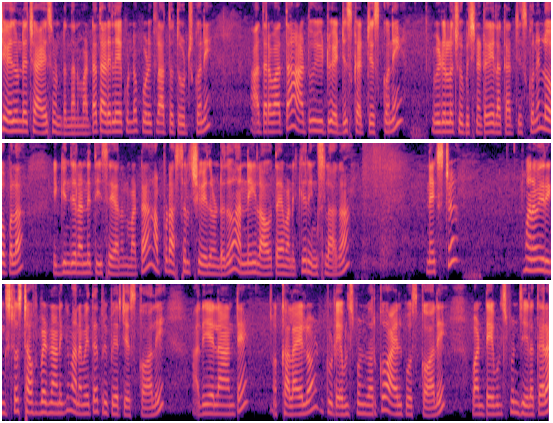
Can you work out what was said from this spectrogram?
చేదు ఉండే ఛాయిస్ ఉంటుందన్నమాట. తడి లేకుండా పొడి క్లాత్తో తుడుచుకొని ఆ తర్వాత అటు ఇటు ఎడ్జెస్ కట్ చేసుకొని వీడియోలో చూపించినట్టుగా ఇలా కట్ చేసుకొని లోపల ఈ గింజలన్నీ తీసేయాలన్నమాట. అప్పుడు అస్సలు చేదు ఉండదు అన్నీ ఇలా అవుతాయి మనకి రింగ్స్ లాగా. నెక్స్ట్ మనం ఈ రింగ్స్లో స్టఫ్ పెట్టడానికి మనమైతే ప్రిపేర్ చేసుకోవాలి. అది ఎలా అంటే ఒక కళాయిలో టూ టేబుల్ స్పూన్ వరకు ఆయిల్ పోసుకోవాలి. వన్ టేబుల్ స్పూన్ జీలకర్ర.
